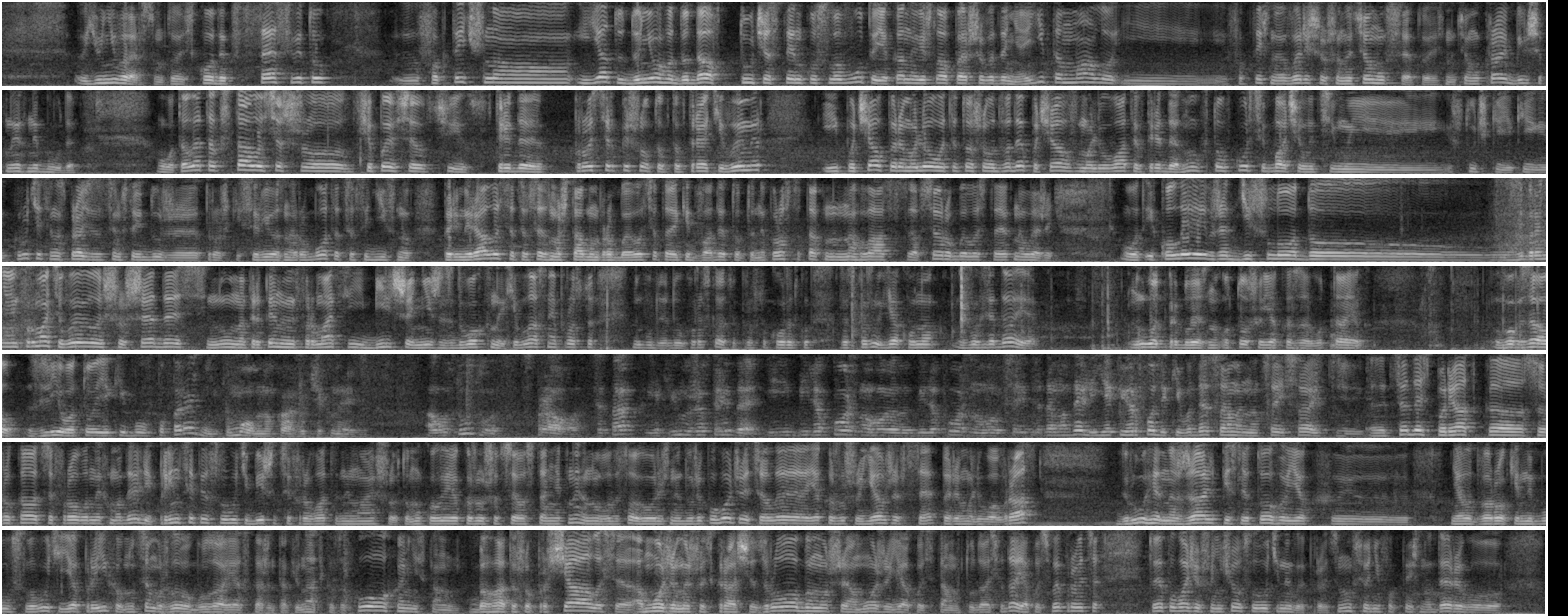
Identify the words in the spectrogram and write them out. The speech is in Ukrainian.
Юніверсум, тобто кодекс Всесвіту. Е, Фактично, і я тут до нього додав ту частинку Славути, яка не війшла в перше видання. Її там мало, і фактично я вирішив, що на цьому все. Тобто на цьому краї більше книг не буде. От, але так сталося, що вчепився в ці в 3D простір пішов, тобто в третій вимір. І почав перемальовувати те, що у 2D, почав малювати в 3D. Ну, хто в курсі бачили ці мої штучки, які крутяться. Насправді за цим стоїть дуже трошки серйозна робота. Це все дійсно перемірялося, це все з масштабом робилося, так як і 2D. Тобто не просто так на глаз, а все робилось так, як належить. От, і коли вже дійшло до зібрання інформації, виявилося, що ще десь ну, на третину інформації більше, ніж з двох книг. І власне я просто не буду я довго розказувати, просто коротко розкажу, як воно виглядає. Ну от приблизно, от то, що я казав, от так як вокзал зліва той, який був попередній, умовно кажучи, книзі. А отут от справа це так, як він уже в 3D. І біля кожного, біля кожного цієї 3D-моделі є QR-код, який веде саме на цей сайт. Е, Це десь порядка 40 оцифрованих моделей. Принципів в Славуті більше цифрувати немає що. Тому коли я кажу, що це остання книга, ну Владислав Григорович не дуже погоджується, але я кажу, що я вже все перемалював. Раз. Друге, на жаль, після того, як е, я от два роки не був в Славуті, я приїхав, ну це можливо була, як скажемо так, юнацька закоханість, там багато що прощалося, а може ми щось краще зробимо ще, а може якось там туди-сюди, якось виправиться. То я побачив, що нічого в Славуті не виправиться. Ну, сьогодні фактично дерево.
